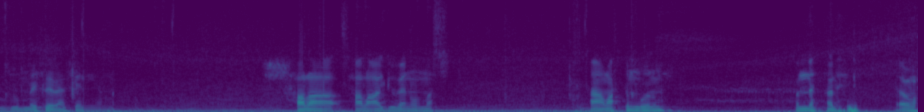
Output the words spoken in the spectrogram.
Uzun bekle ben senin yanına. Sala, salağa güven olmaz. Tamam attım konumu. Önden hadi. Devam.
